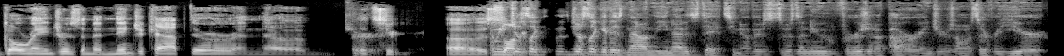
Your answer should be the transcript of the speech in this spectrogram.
Go Rangers and then Ninja Captor and uh, Sure. let's see. Uh, I mean, just like just like it is now in the United States, you know, there's there's a new version of Power Rangers almost every year,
